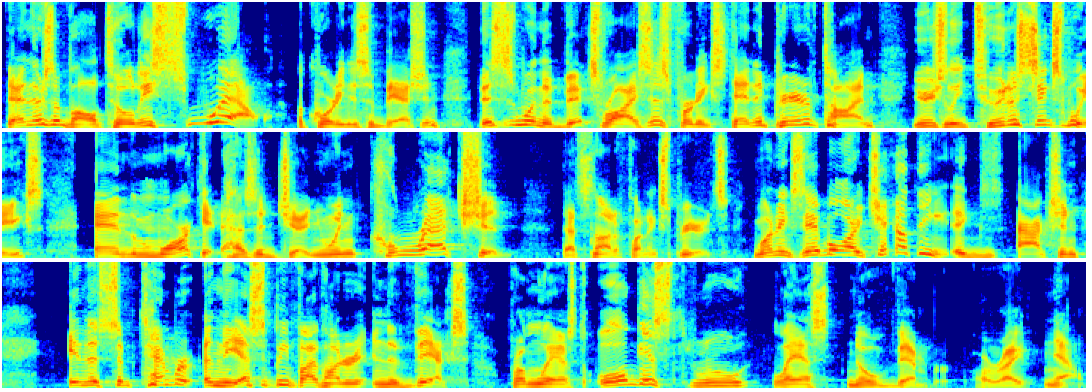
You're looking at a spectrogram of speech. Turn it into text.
Then there's a volatility swell. According to Sebastian, this is when the VIX rises for an extended period of time, usually two to six weeks, and the market has a genuine correction. That's not a fun experience. You want an example? All right, check out the ex- action in the September in the S&P 500 and the VIX from last August through last November. All right, now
